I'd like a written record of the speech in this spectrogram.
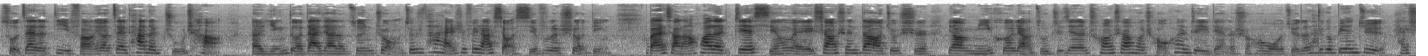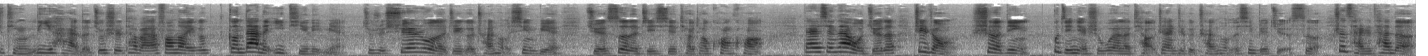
所在的地方，要在他的主场。呃，赢得大家的尊重，就是他还是非常小媳妇的设定，把小兰花的这些行为上升到就是要弥合两族之间的创伤和仇恨这一点的时候，我觉得他这个编剧还是挺厉害的，就是他把它放到一个更大的议题里面，就是削弱了这个传统性别角色的这些条条框框。但是现在我觉得这种设定不仅仅是为了挑战这个传统的性别角色，这才是他的。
